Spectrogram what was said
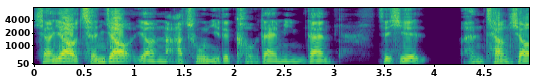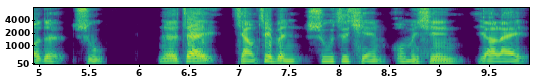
想要成交要拿出你的口袋名单》这些很畅销的书。那在讲这本书之前，我们先要来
